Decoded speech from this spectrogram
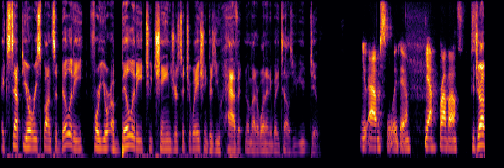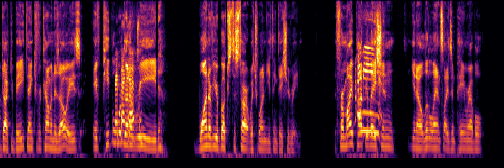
accept your responsibility for your ability to change your situation because you have it no matter what anybody tells you. You do. You absolutely do. Yeah. Bravo. Good job, Dr. B. Thank you for coming as always. If people Right were going to read one of your books to start, which one do you think they should read? For my mean- population, you know, Little Landslides and Pain Rebel,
